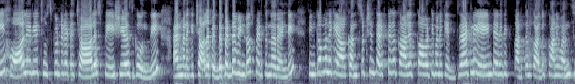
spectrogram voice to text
ఈ హాల్ ఏరియా చూసుకుంటున్నట్లయితే చాలా స్పేషియస్గా ఉంది. అండ్ మనకి చాలా పెద్ద పెద్ద విండోస్ పెడుతున్నారండి. ఇంకా మనకి కన్స్ట్రక్షన్ కరెక్ట్గా కాలేదు కాబట్టి మనకి ఎగ్జాక్ట్లీ ఏంటి అనేది అర్థం కాదు. కానీ వన్స్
